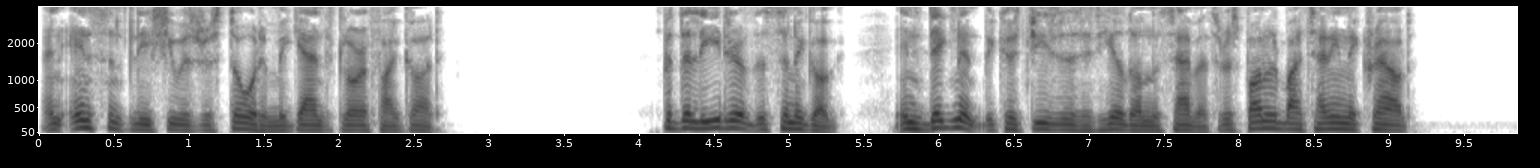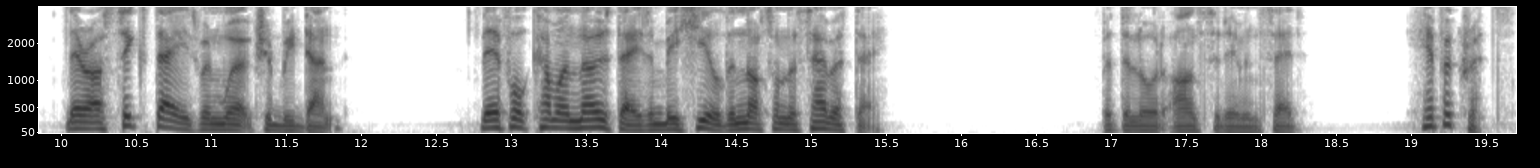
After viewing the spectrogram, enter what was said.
and instantly she was restored and began to glorify God. But the leader of the synagogue, indignant because Jesus had healed on the Sabbath, responded by telling the crowd, There are six days when work should be done. Therefore come on those days and be healed and not on the Sabbath day. But the Lord answered him and said, Hypocrites!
